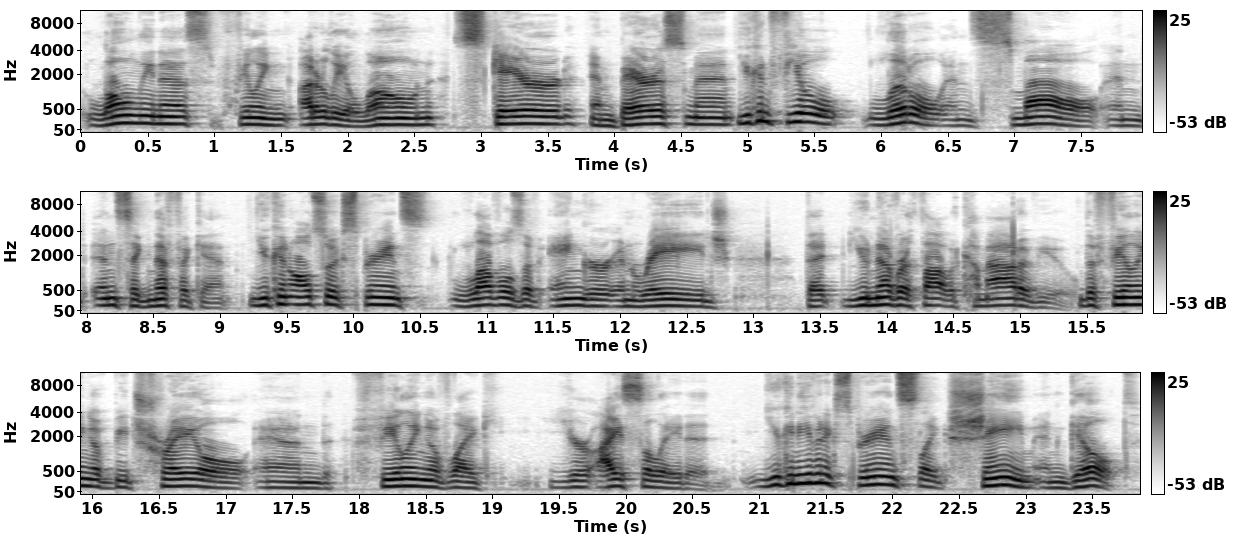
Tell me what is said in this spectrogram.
loneliness, feeling utterly alone, scared, embarrassment. You can feel little and small and insignificant. You can also experience levels of anger and rage that you never thought would come out of you. The feeling of betrayal and feeling of like you're isolated you can even experience like shame and guilt.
